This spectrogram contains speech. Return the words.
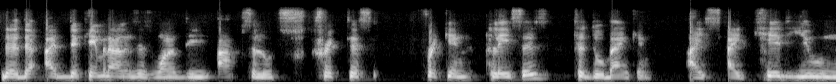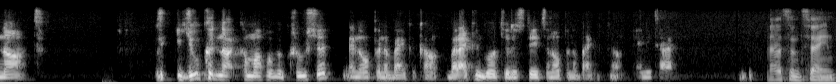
the the I, the Cayman Islands is one of the absolute strictest freaking places to do banking. I I kid you not. You could not come off of a cruise ship and open a bank account, but I can go to the states and open a bank account anytime. That's insane.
